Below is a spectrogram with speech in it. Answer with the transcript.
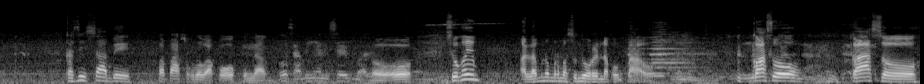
Kasi sabi, papasok daw ako, okay lang. oh, sabi nga ni Sir Bal. Oo. So ngayon, alam mo naman masunurin akong tao. Hmm. Kaso, kaso,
